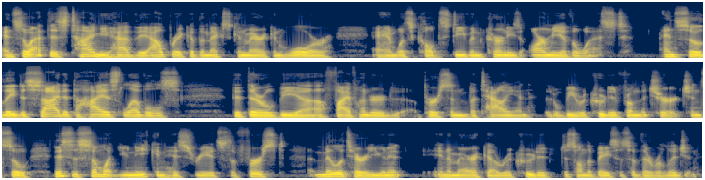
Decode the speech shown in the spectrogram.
And so at this time, you have the outbreak of the Mexican American War and what's called Stephen Kearny's Army of the West. And so they decide at the highest levels that there will be a 500 person battalion that will be recruited from the church. And so this is somewhat unique in history. It's the first military unit in America recruited just on the basis of their religion.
